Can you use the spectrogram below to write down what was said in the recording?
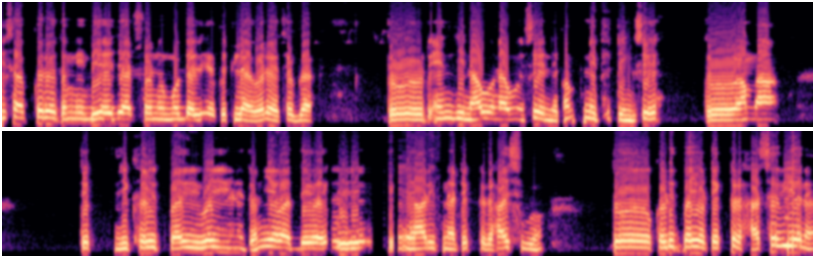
હિસાબ કરો તમે બે હજાર છ નું મોડેલ છે, કેટલા વર્ષ અગા તો એન્જિન આવું આવું છે ને કંપની ફિટિંગ છે. તો આમાં જે ખેડૂત હોય એને ધન્યવાદ દેવાય. આ રીતના ટ્રેક્ટર હાસવું. તો ખેડૂત ભાઈઓ ટ્રેક્ટર હાસવીએ ને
